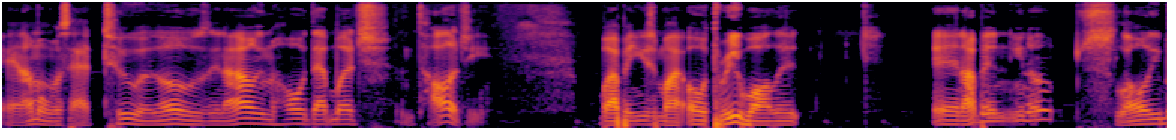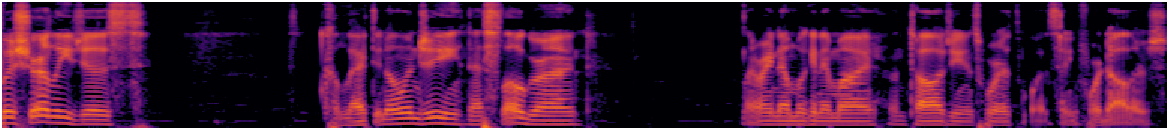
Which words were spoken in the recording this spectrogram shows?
and I'm almost at two of those, and I don't even hold that much Ontology. But I've been using my O3 wallet, and I've been, you know, slowly but surely just collecting ONG. That slow grind. Like right now, I'm looking at my ontology and it's worth what seventy four dollars.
